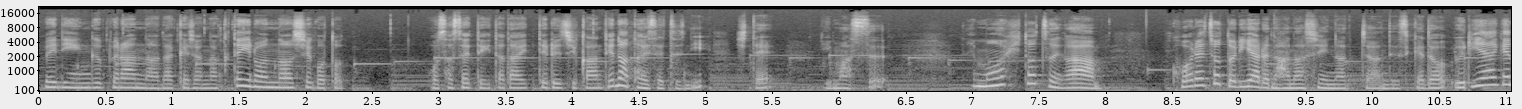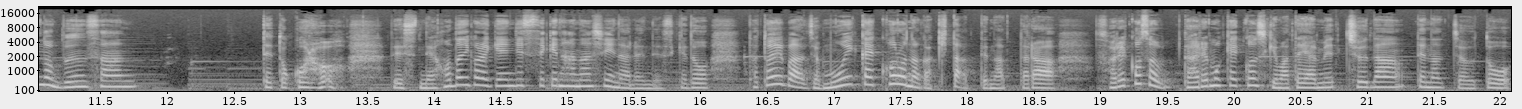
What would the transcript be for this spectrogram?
ウェディングプランナーだけじゃなくていろんなお仕事をさせていただいてる時間っていうのは大切にしています。でもう一つがこれちょっとリアルな話になっちゃうんですけど売上の分散ってところですね。本当にこれ現実的な話になるんですけど例えばじゃあもう一回コロナが来たってなったらそれこそ誰も結婚式またやめ中断ってなっちゃうと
